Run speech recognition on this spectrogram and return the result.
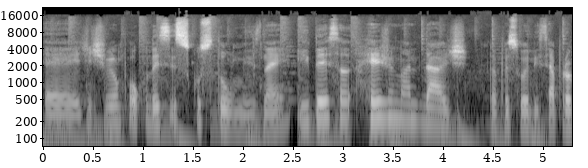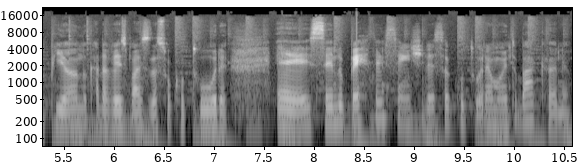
é, a gente vê um pouco desses costumes, né? E dessa regionalidade da pessoa ali se apropriando cada vez mais da sua cultura, é, sendo pertencente dessa cultura é muito bacana.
